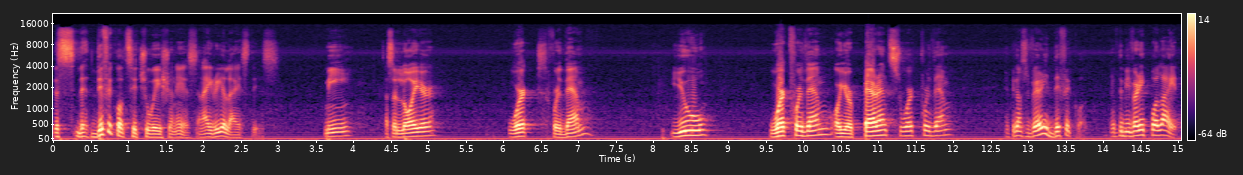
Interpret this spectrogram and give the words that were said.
the difficult situation is, and I realize this, me as a lawyer works for them, you work for them, or your parents work for them, it becomes very difficult. You have to be very polite.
